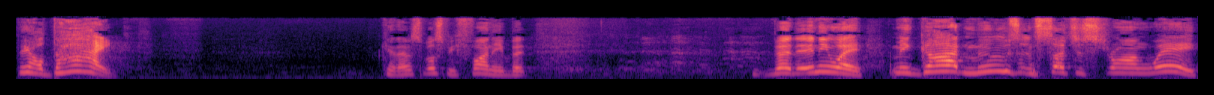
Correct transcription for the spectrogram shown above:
They all died. Okay, that was supposed to be funny, but but anyway, I mean, God moves in such a strong way.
